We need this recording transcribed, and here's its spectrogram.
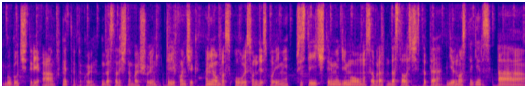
Google 4a. Это такой достаточно большой телефончик датчик. Они оба с Always On дисплеями. 64-дюймовому собрату досталась частота 90 Гц, а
